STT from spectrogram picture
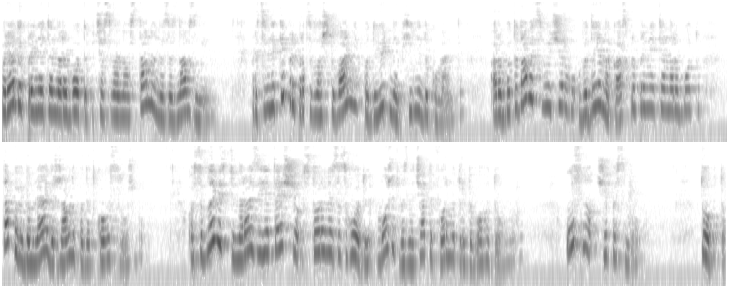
Порядок прийняття на роботу під час воєнного стану не зазнав змін. Працівники при працевлаштуванні подають необхідні документи, а роботодавець, в свою чергу, видає наказ про прийняття на роботу та повідомляє Державну податкову службу. Особливістю наразі є те, що сторони за згодою можуть визначати форму трудового договору усно чи письмово. Тобто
